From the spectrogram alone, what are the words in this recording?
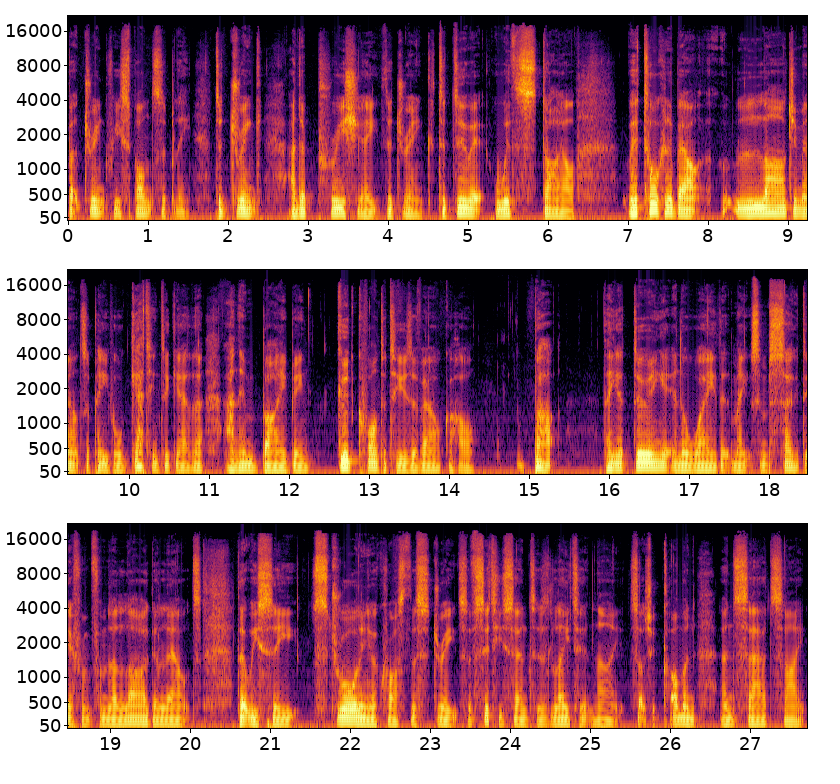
but drink responsibly, to drink and appreciate the drink, to do it with style. We're talking about large amounts of people getting together and imbibing good quantities of alcohol. But they are doing it in a way that makes them so different from the lager louts that we see strolling across the streets of city centres late at night, such a common and sad sight.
